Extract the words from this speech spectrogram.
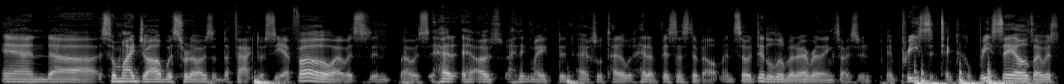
and uh, so my job was sort of I was a de facto CFO. I was in, I was head. I was I think my actual title was head of business development. So it did a little bit of everything. So I was in, in pre technical pre sales. I was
